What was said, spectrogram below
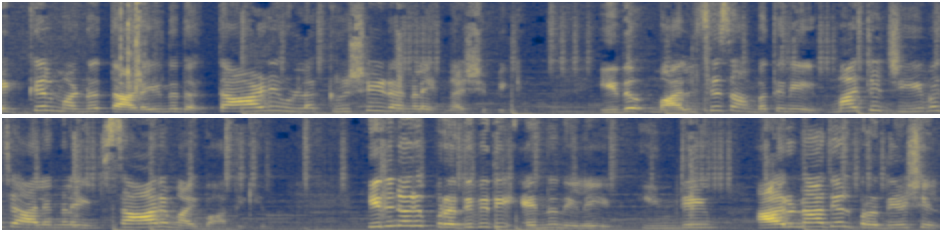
എക്കൽ മണ്ണ് തടയുന്നത് താഴെയുള്ള കൃഷിയിടങ്ങളെ നശിപ്പിക്കും. ഇത് മത്സ്യസമ്പത്തിനെയും മറ്റ് ജീവജാലങ്ങളെയും സാരമായി ബാധിക്കും. ഇതിനൊരു പ്രതിവിധി എന്ന നിലയിൽ ഇന്ത്യയും അരുണാചൽ പ്രദേശിൽ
